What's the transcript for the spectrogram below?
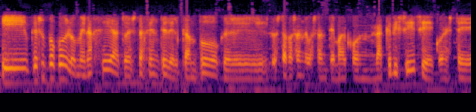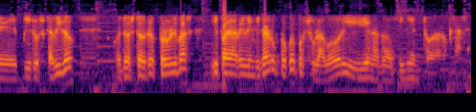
y que es un poco el homenaje a toda esta gente del campo que lo está pasando bastante mal con la crisis, eh, con este virus que ha habido, con todos estos problemas y para reivindicar un poco pues su labor y en agradecimiento a lo que hacen.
